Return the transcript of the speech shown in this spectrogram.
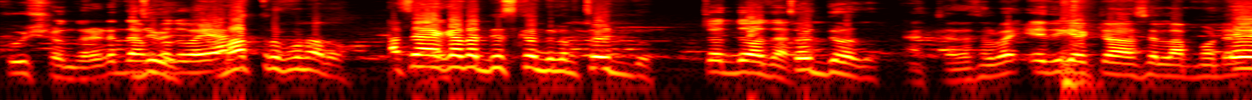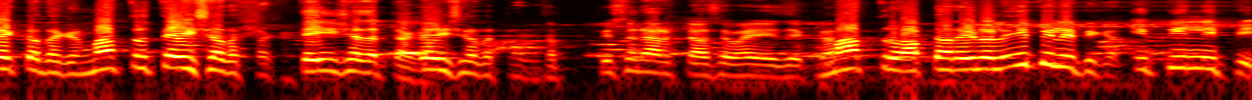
খুব সুন্দর। এটা দাম কত ভাই, মাত্র পনেরো। আচ্ছা এক হাজার ডিসকাউন্ট দিলাম চোদ্দ। চোদ্দ হাজার। চোদ্দ হাজার। আচ্ছা রাসেল ভাই এদিকে একটা আছে লাভ মডেল একটা দেখেন মাত্র তেইশ হাজার টাকা। তেইশ হাজার টাকা। তেইশ হাজার টাকা। আচ্ছা, পিছনে আরেকটা আছে ভাই এই যে মাত্র আপনার এই হলো ইপিলিপি ইপিলিপি।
